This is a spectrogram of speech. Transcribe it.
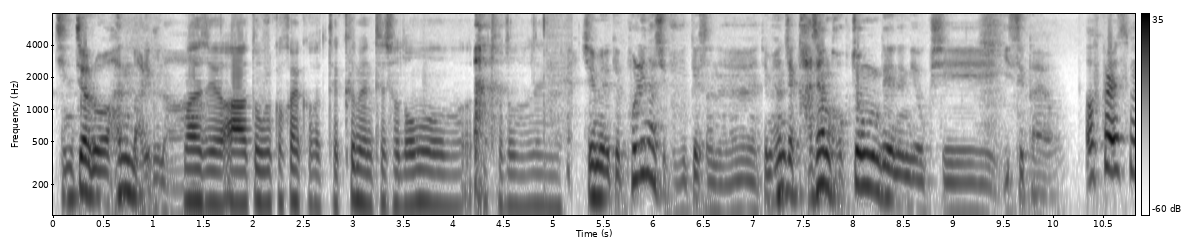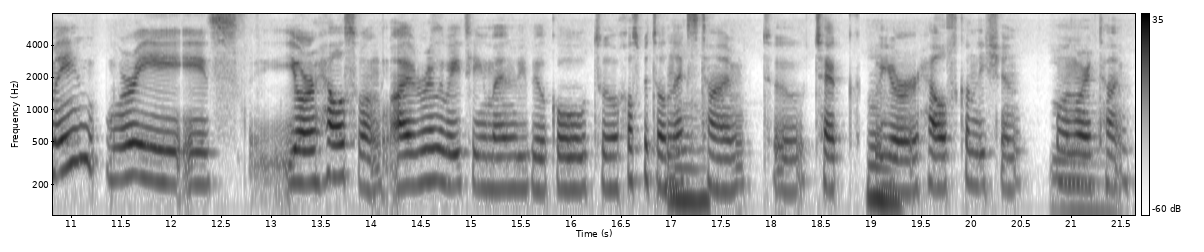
진짜로 한 말이구나. 맞아요. 아, 또 울컥할 것 같아. 그 멘트 저 너무, 저도, 네. 지금 이렇게 폴리나 씨 부부께서는 지금 현재 가장 걱정되는 게 혹시 있을까요? of course, main worry is your health one. I'm really waiting when we will go to hospital next time to check your health condition one more time.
